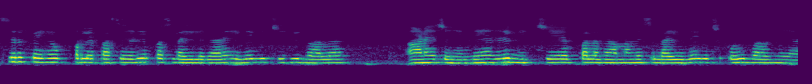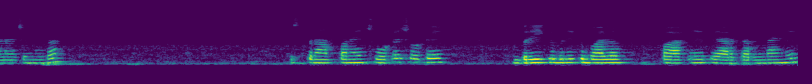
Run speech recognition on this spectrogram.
ਸਿਰਫ ਇਹ ਉੱਪਰਲੇ ਪਾਸੇ ਜਿਹੜੀ ਆਪਾਂ ਸਿਲਾਈ ਲਗਾ ਰਹੇ ਇਹਦੇ ਵਿੱਚ ਹੀ ਵਾਲ ਆਉਣੇ ਚਾਹੀਦੇ ਆ। ਜਿਹੜੇ ਨੀਚੇ ਆਪਾਂ ਲਗਾਵਾਂਗੇ ਸਿਲਾਈ, ਉਹਦੇ ਵਿੱਚ ਕੋਈ ਵਾਲ ਨਹੀਂ ਆਉਣਾ ਚਾਹੀਦਾ। ਇਸ ਤਰ੍ਹਾਂ ਆਪਾਂ ਨੇ ਛੋਟੇ ਛੋਟੇ ਬਰੀਕ ਬਰੀਕ ਵਾਲ ਪਾ ਕੇ ਤਿਆਰ ਕਰਨਾ ਹੈ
